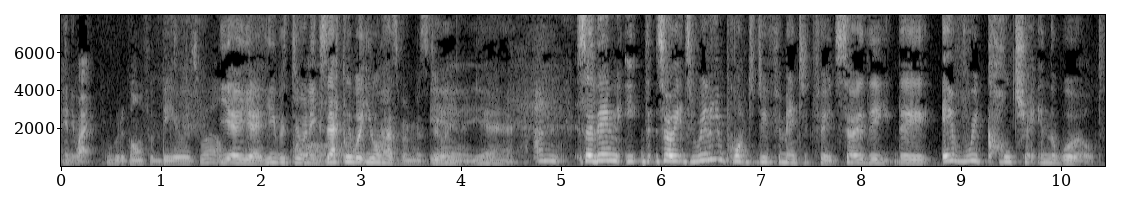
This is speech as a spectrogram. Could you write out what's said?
Anyway, He would have gone for beer as well. yeah, yeah, he was doing exactly what your husband was doing. Yeah, yeah. And So then, so it's really important to do fermented food. So the the every culture in the world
